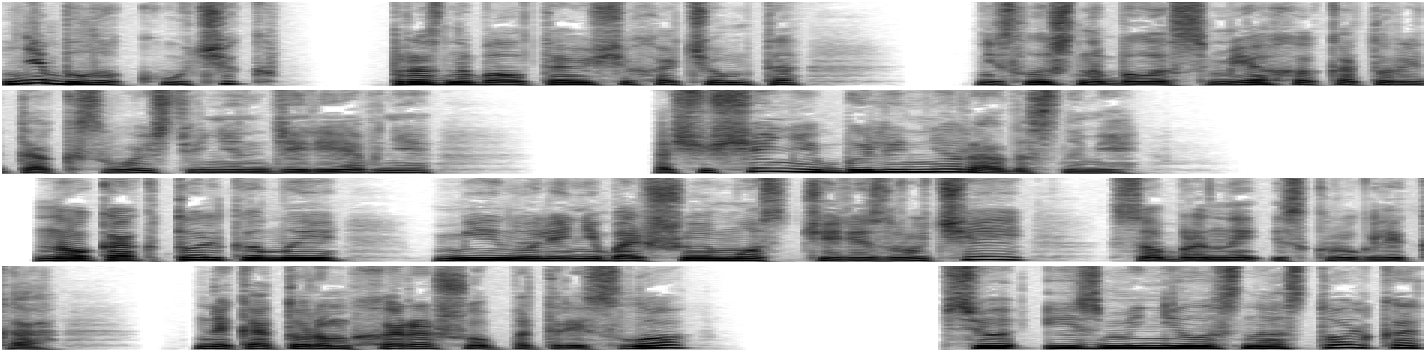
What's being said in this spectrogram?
Не было кучек, праздно болтающих о чем то не слышно было смеха, который так свойственен деревне. Ощущения были нерадостными. Но как только мы минули небольшой мост через ручей, собранный из кругляка, на котором хорошо потрясло, все изменилось настолько,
